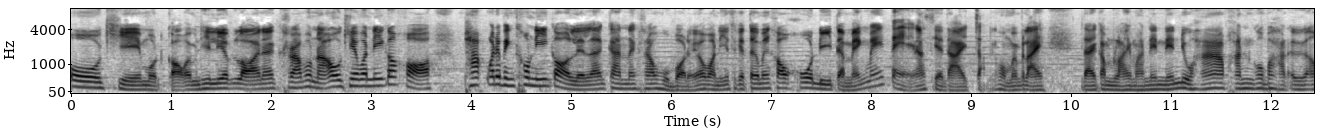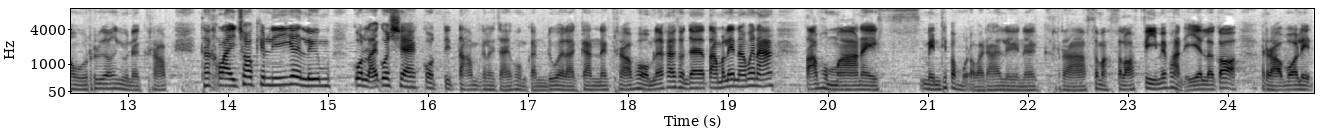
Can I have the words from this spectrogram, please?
โอเค หมดกล่องไปเป็นที่เรียบร้อยนะครับผมนะโอเควันนี้ก็ขอพักไว้ได้เป็นเท่านี้ก่อนเลยแล้วกันนะครับโหบอกเลยว่าวันนี้สเก็ตเตอร์ไม่เข้าโคตรดีแต่แม่งไม่แตกนะเสียดายจัดผมไม่เป็นไร ได้กำไรมาเน้นๆอยู่ 5,000กว่าบาทเออเอาเรื่องอยู่นะครับ ถ้าใครชอบคลิปนี้อย่าลืมกดไลค์กดแชร์กดติดตามเป็นกำลังใจให้ผมกันด้วยละกันนะครับผมและใครสนใจจะตามมาเล่นน้ำกันนะ ตามผมมาในเมนต์ที่ปักหมุดเอาไว้ได้เลยนะครับ สมัครสล็อตฟรีไม่ผ่านเอเย่นต์แล้วก็รับ wallet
